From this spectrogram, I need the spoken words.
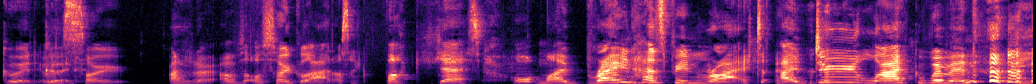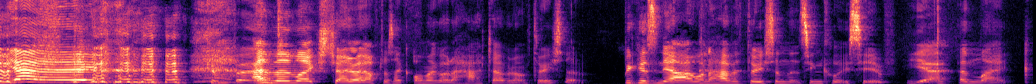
good. It Good. was so. I don't know. I was, I was so glad. I was like, fuck yes. Oh, my brain has been right. I do like women. Yay! Confirmed. and then like straight away after, I was like, oh my god, I have to have another threesome because now I want to have a threesome that's inclusive yeah. and like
